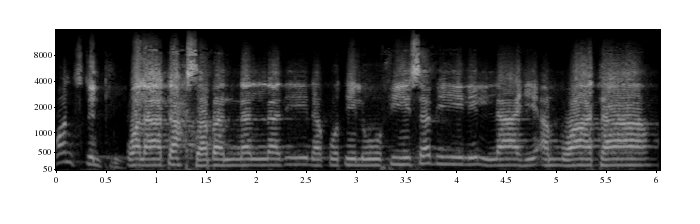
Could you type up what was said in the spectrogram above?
constantly. وَلَا تَحْسَبَنَّ الَّذِينَ قُتِلُوا فِي سَبِيلِ اللَّهِ أَمْوَاتًا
